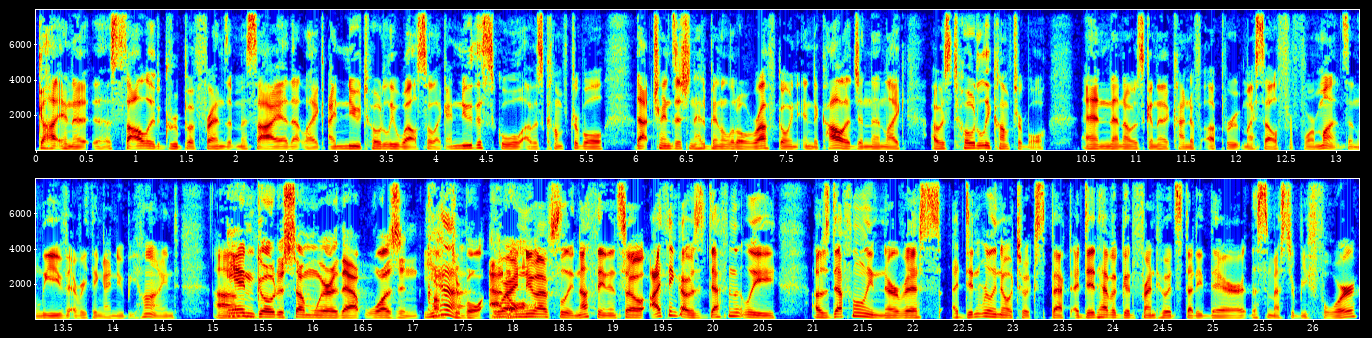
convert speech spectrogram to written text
gotten a, a solid group of friends at Messiah that like I knew totally well. So like I knew the school, I was comfortable. That transition had been a little rough going into college, and then like I was totally comfortable, and then I was gonna kind of uproot myself for four months and leave everything I knew behind. Um, and go to somewhere that wasn't comfortable yeah, where all. I knew absolutely nothing. And so I think I was definitely, I was definitely nervous. I didn't really know what to expect. I did have a good friend who had studied there the semester before.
